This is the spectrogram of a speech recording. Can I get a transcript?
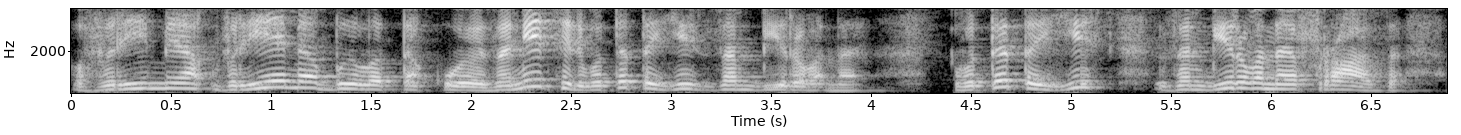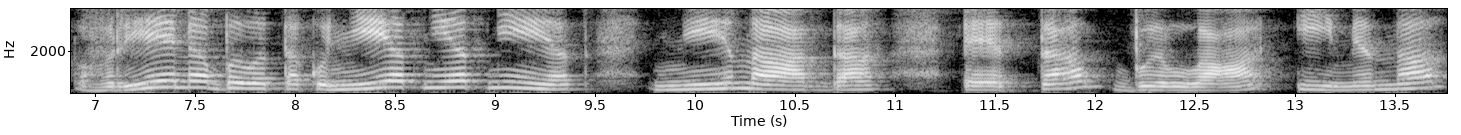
время, время было такое. Заметили, вот это есть зомбированное. Вот это есть зомбированная фраза. Время было такое. Нет, нет, нет, не надо. Это была именно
